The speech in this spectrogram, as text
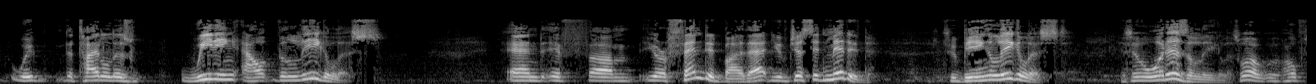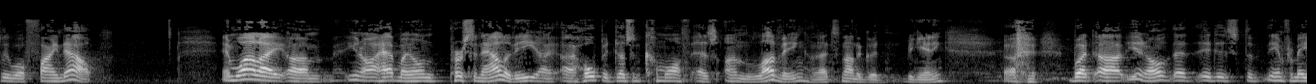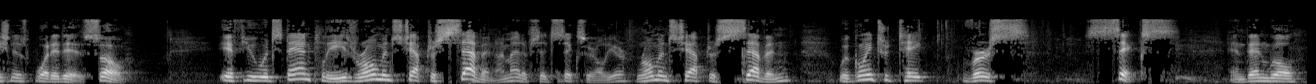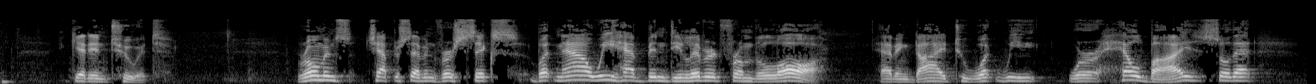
we, the title is Weeding Out the Legalists. And if um, you're offended by that, you've just admitted to being a legalist. You say, well, what is a legalist? Well, hopefully we'll find out. And while I, um, you know, I have my own personality, I, I, hope it doesn't come off as unloving. That's not a good beginning. Uh, but uh, you know, that it is the, the information is what it is. So, if you would stand, please, Romans chapter seven. I might have said six earlier. Romans chapter seven. We're going to take verse six, and then we'll get into it. Romans chapter 7, verse 6 But now we have been delivered from the law, having died to what we were held by, so that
